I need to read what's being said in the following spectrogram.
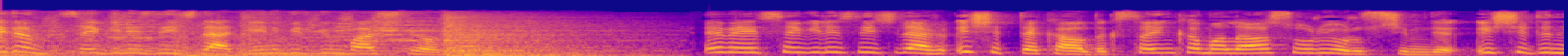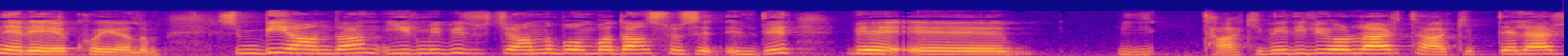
Günaydın sevgili izleyiciler. Yeni bir gün başlıyor. Evet sevgili izleyiciler IŞİD'de kaldık. Sayın Kamalak'a soruyoruz şimdi. IŞİD'i nereye koyalım? Şimdi bir yandan 21 canlı bombadan söz edildi ve e, takip ediliyorlar, takipteler.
